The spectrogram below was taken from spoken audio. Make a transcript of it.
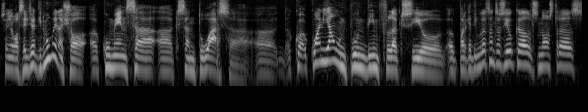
Senyor Balcells, en quin moment això eh, comença a accentuar-se? Eh, quan hi ha un punt d'inflexió? Eh, perquè tinc la sensació que els nostres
